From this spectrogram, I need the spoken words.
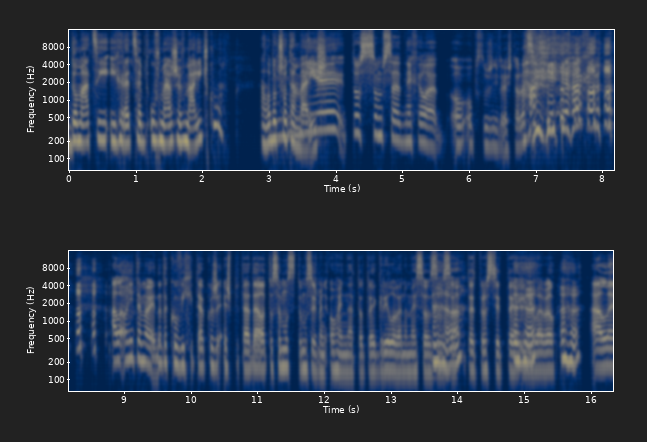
domáci ich recept už máš v maličku? Alebo čo tam varíš? Nie, to som sa nechala obslúžiť v reštaurácii. ale oni tam majú jednu takú vychytávku, že ešpetáda, ale to sa musí, to musíš mať oheň na to, to je grillované meso, uh-huh. to je proste, to je uh-huh. iný level. Uh-huh. Ale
